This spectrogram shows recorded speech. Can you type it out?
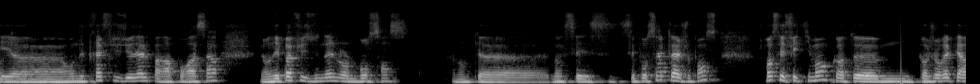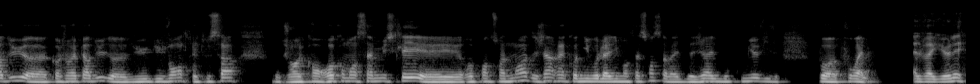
Et euh, on est très fusionnel par rapport à ça, mais on n'est pas fusionnel dans le bon sens. Donc, euh, donc c'est, c'est pour ça que là, je pense, je pense qu'effectivement, quand, euh, quand j'aurais perdu, quand j'aurais perdu de- du, du ventre et tout ça, j'aurais quand recommencé à muscler et reprendre soin de moi, déjà, rien qu'au niveau de l'alimentation, ça va être déjà être beaucoup mieux pour, pour elle. Elle va gueuler.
